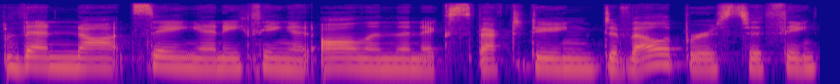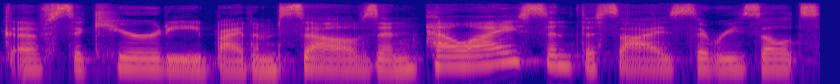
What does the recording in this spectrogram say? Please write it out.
than not saying anything at all and then expecting developers to think of security by themselves. And how I synthesize the results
